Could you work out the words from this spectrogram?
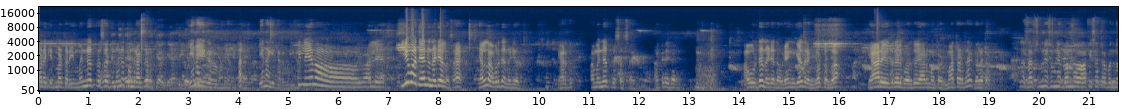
ಮಾಡಕ್ಕೆ ಇದು ಮಾಡ್ತಾರೆ. ಈ ಮಂಜುನಾಥ್ ಪ್ರಸಾದಿನ ತೊಂದರೆ ಆಗ್ತಾರೆ. ಏನಾಗಿದ್ದಾರೆ ಏನಾಗಿದ್ದಾರೆ ಇಲ್ಲಿ ಏನೋ ಅಲ್ಲಿ ಇವದೇನು ನಡೆಯಲ್ಲ ಸರ್. ಎಲ್ಲ ಅವ್ರದ್ದೇ ನಡೆಯೋದು ಯಾರ್ದು? ಆ ಮಂಜುನಾಥ್ ಪ್ರಸಾದ್ ಸಾಹೇಬ್ ಆ ಕಡೆ ಇದ್ದಾರೆ. ಅವ್ರದ್ದೇ ನಡೆಯೋದು ಅವ್ರು ಹೆಂಗೆ ಹೇಳಿದ್ರೆ ಹೆಂಗೆ ಲೋಕಲ್ಲು ಯಾರು ಎದುರು ಹೇಳ್ಬಾರ್ದು ಯಾರು ಮಾತಾಡೋದು ಮಾತಾಡಿದ್ರೆ ಗಲಾಟೆ ಇಲ್ಲ ಸರ್ ಸುಮ್ಮನೆ ಸುಮ್ಮನೆ ಬಂದು ಆಫೀಸ್ ಹತ್ರ ಬಂದು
